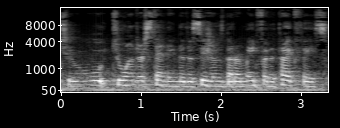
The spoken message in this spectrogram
to, to understanding the decisions that are made for the typeface.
